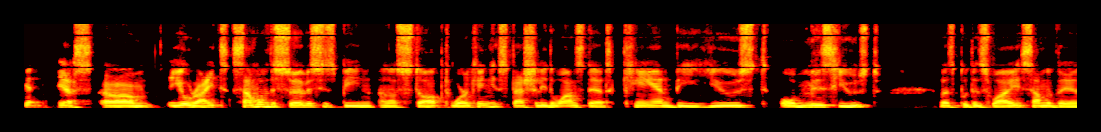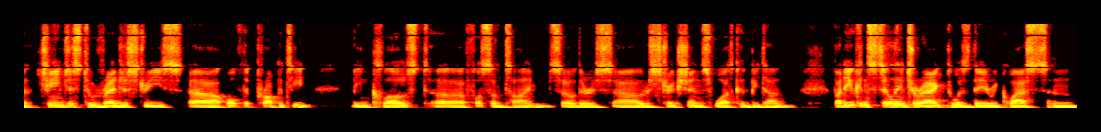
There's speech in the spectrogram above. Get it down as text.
Yeah, yes, um, you're right. Some of the services being uh, stopped working, especially the ones that can be used or misused. Let's put it this way: some of the changes to registries uh, of the property being closed uh, for some time, so there's uh, restrictions what could be done. But you can still interact with the requests and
